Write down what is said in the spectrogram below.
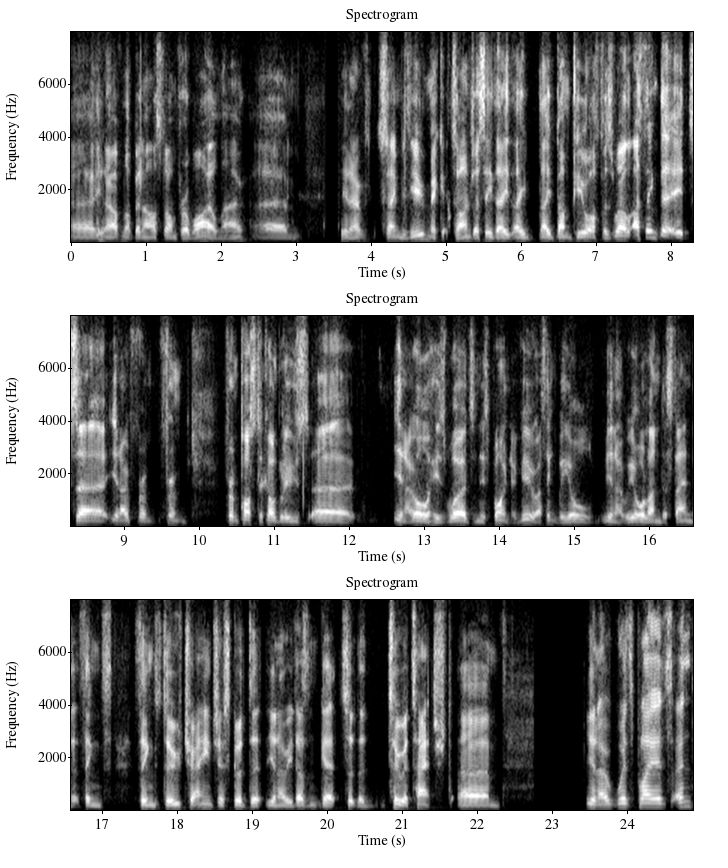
uh, you know, I've not been asked on for a while now. Um, you know, same with you, Mick. At times, I see they they they bump you off as well. I think that it's uh, you know from from from Postecoglou's uh, you know all his words and his point of view. I think we all you know we all understand that things things do change. It's good that you know he doesn't get sort of too attached, um, you know, with players. And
